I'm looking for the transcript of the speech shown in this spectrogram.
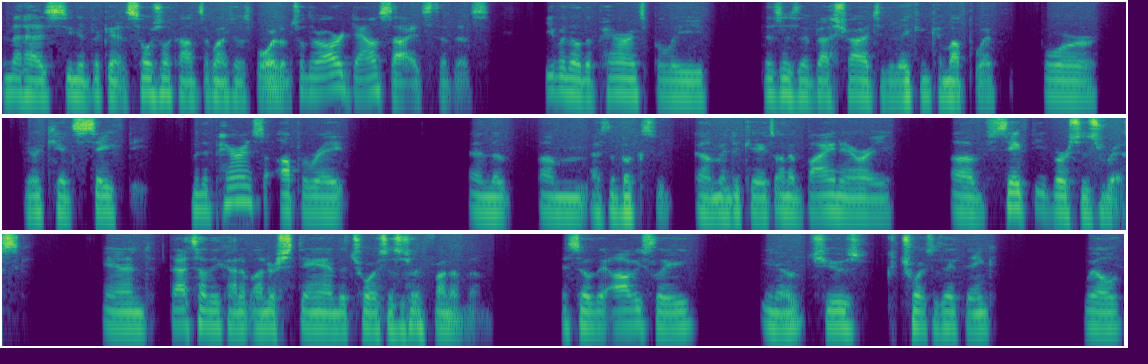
and that has significant social consequences for them. So there are downsides to this, even though the parents believe this is the best strategy that they can come up with for their kids' safety. I the parents operate, and the um, as the book um, indicates, on a binary of safety versus risk, and that's how they kind of understand the choices in front of them. And so they obviously you know, choose choices they think will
